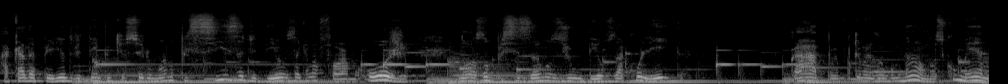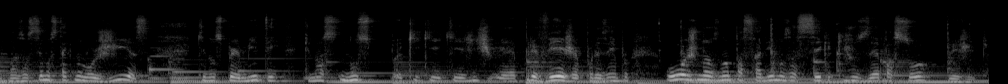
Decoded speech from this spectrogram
a cada período de tempo em que o ser humano precisa de Deus daquela forma. Hoje, nós não precisamos de um Deus da colheita. Ah, porque nós não. Não, nós comemos, mas nós temos tecnologias que nos permitem que nós nos que, que, que a gente é, preveja, por exemplo, hoje nós não passaríamos a seca que José passou no Egito.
